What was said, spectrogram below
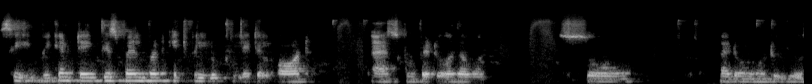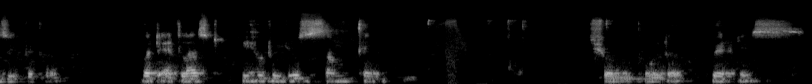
see we can take this file but it will look little odd as compared to other one. So I don't want to use it before. But at last we have to use something. Showing folder where it is.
